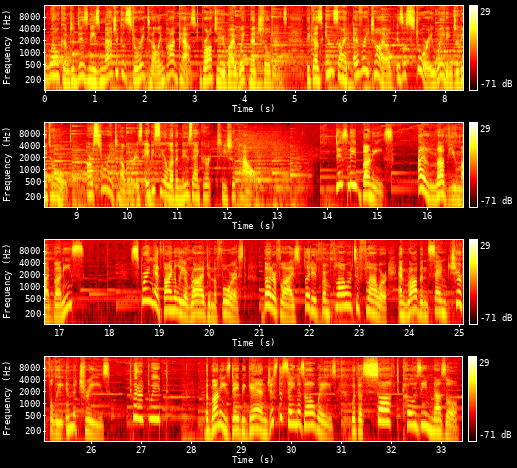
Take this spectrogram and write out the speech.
Welcome to Disney's Magic of Storytelling podcast, brought to you by WakeMed Children's. Because inside every child is a story waiting to be told. Our storyteller is ABC 11 News anchor Tisha Powell. Disney Bunnies. I love you, my bunnies. Spring had finally arrived in the forest. Butterflies flitted from flower to flower, and robins sang cheerfully in the trees. Twitter tweet. The bunny's day began just the same as always, with a soft, cozy nuzzle,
